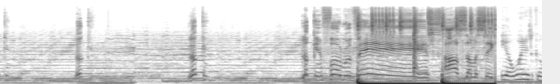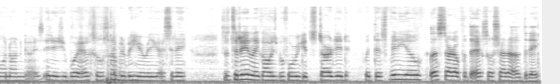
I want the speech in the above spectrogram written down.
looking, looking, looking, looking for revenge. All summer sick. Yo, what is going on, guys? It is your boy Exo. So happy to be here with you guys today. So today, like always, before we get started with this video, let's start off with the Exo shout out of the day.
